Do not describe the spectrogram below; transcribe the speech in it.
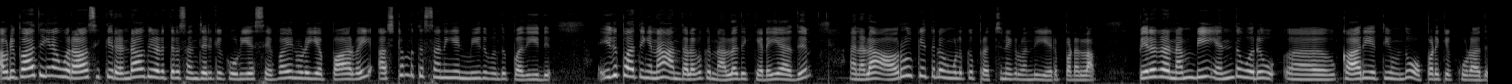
அப்படி பார்த்தீங்கன்னா உங்கள் ராசிக்கு ரெண்டாவது இடத்துல சஞ்சரிக்கக்கூடிய செவ்வாயினுடைய பார்வை அஷ்டமத்து சனியின் மீது வந்து பதியுது. இது பார்த்தீங்கன்னா அந்த அளவுக்கு நல்லது கிடையாது. அதனால் ஆரோக்கியத்தில் உங்களுக்கு பிரச்சனைகள் வந்து ஏற்படலாம். பிறரை நம்பி எந்த ஒரு காரியத்தையும் வந்து ஒப்படைக்கக்கூடாது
